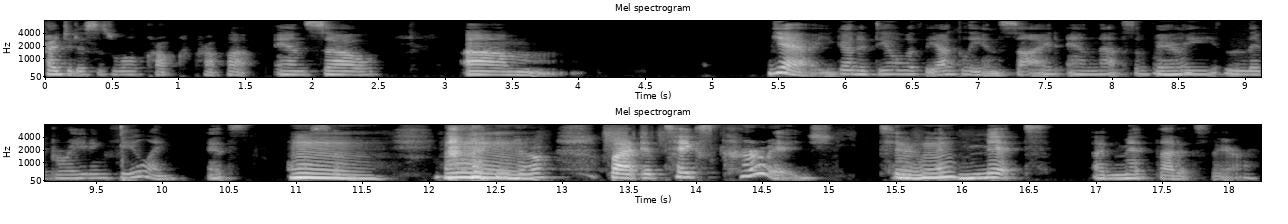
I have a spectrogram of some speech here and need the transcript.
prejudices will crop, crop up. And so, um, yeah, you got to deal with the ugly inside. And that's a mm-hmm. very mm-hmm. liberating feeling. It's awesome, mm. you know, but it takes courage to mm-hmm. admit admit that it's there.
